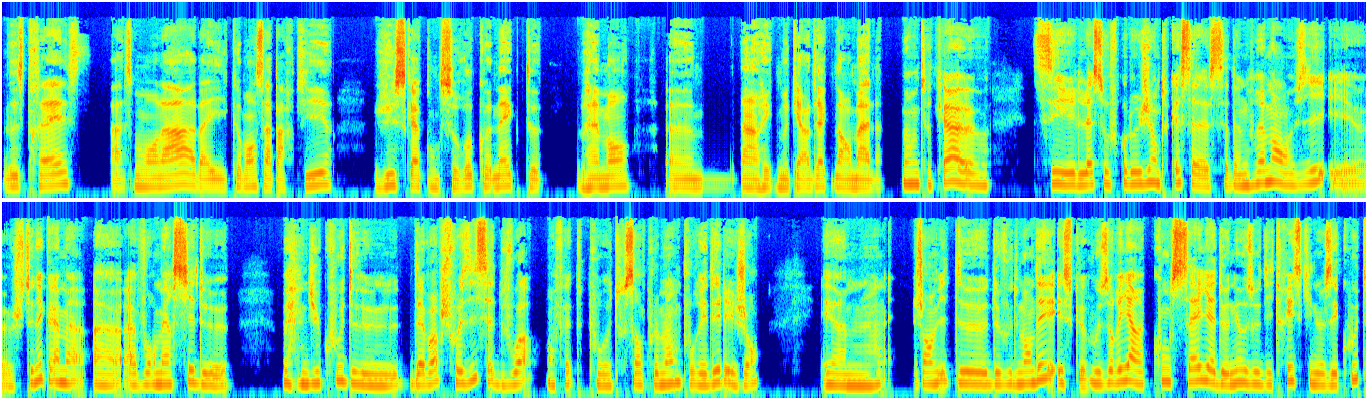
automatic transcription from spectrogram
le stress, à ce moment-là, bah, il commence à partir jusqu'à qu'on se reconnecte vraiment euh, à un rythme cardiaque normal. Bah, en tout cas, euh, c'est la sophrologie, en tout cas, ça, ça donne vraiment envie. Et euh, je tenais quand même à, vous remercier de, bah, du coup, d'avoir choisi cette voie, en fait, pour tout simplement pour aider les gens. Et j'ai envie de vous demander, est-ce que vous auriez un conseil à donner aux auditrices qui nous écoutent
